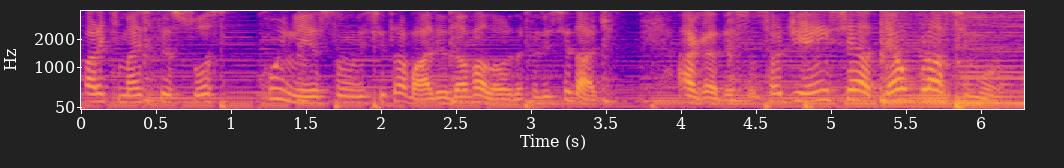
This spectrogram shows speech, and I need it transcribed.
para que mais pessoas conheçam esse trabalho da Valor da Felicidade. Agradeço a sua audiência e até o próximo!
